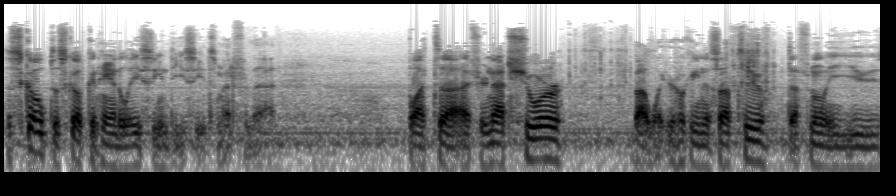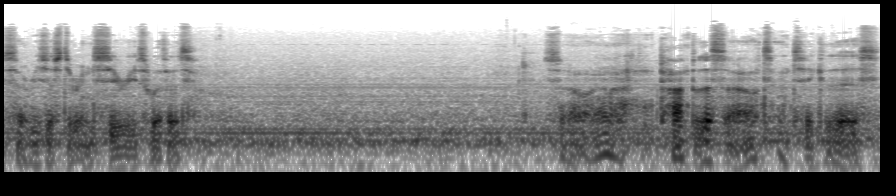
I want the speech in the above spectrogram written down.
The scope, the scope can handle AC and DC. It's meant for that. But uh, if you're not sure, about what you're hooking this up to, definitely use a resistor in series with it. So I'm going to pop this out and take this.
